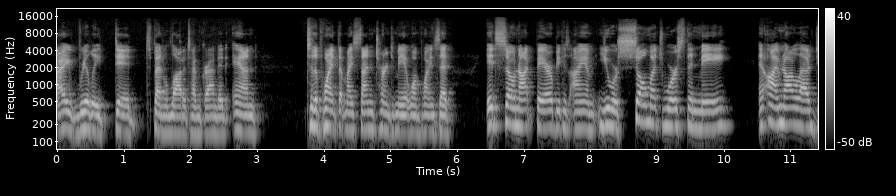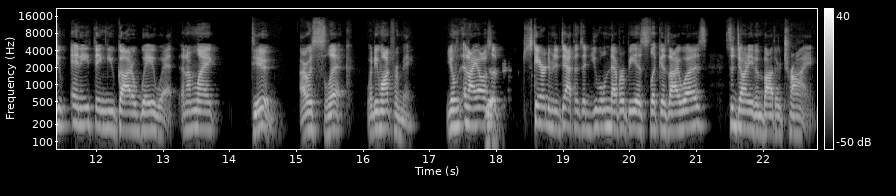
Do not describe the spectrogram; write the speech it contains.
I really did spend a lot of time grounded, and to the point that my son turned to me at one point and said, "It's so not fair because I am. You are so much worse than me, and I'm not allowed to do anything you got away with." And I'm like, "Dude, I was slick. What do you want from me?" You'll, and I also yeah. scared him to death and said, "You will never be as slick as I was." So don't even bother trying.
